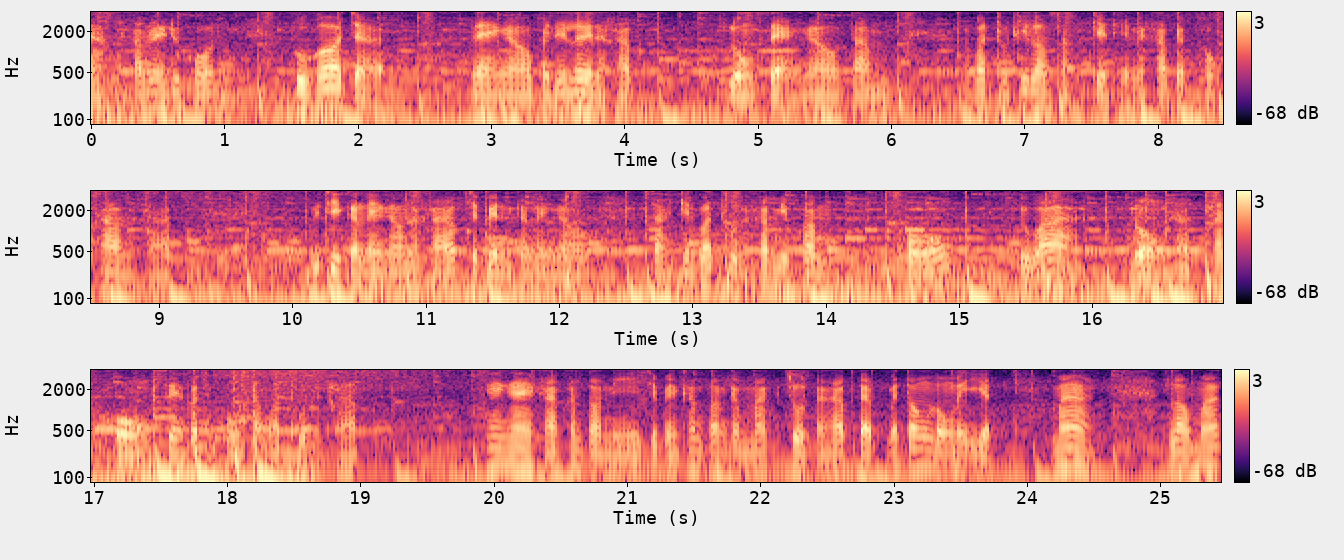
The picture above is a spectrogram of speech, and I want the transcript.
นานนะครับนักเรียนทุกคนครูก็จะแรงเงาไปเรื่อยๆนะครับ ลงแสงเงาตามวัตถุที่เราสังเกตเห็นนะครับ แบบคร่าวๆนะครับ วิธีการแรงเงานะครับ จะเป็นการแรงเงาสังเกตวัตถุนะครับ มีความโค้งหรือว่าตรงครับ ถ้าโค้งเส้นก็จะโค้งตามวัตถุนะครับ ง่ายๆครับขั้นตอนนี้จะเป็นขั้นตอนการมาร์กจุดนะครับ แบบไม่ต้องลงรายละเอียดมาก เรามาร์ก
